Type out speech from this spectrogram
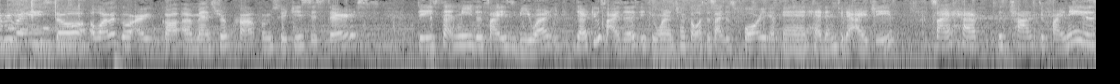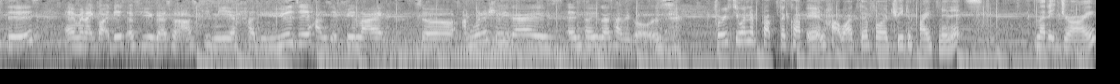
everybody! So a while ago I got a menstrual cup from Suci Sisters. They sent me the size B1. If, there are two sizes. If you want to check out what the sizes for, you guys can head into their IG. So I have the chance to finally use this. And when I got this, a few you guys were asking me how do you use it? How does it feel like? So I'm gonna show you guys and tell you guys how it goes. First, you want to prep the cup in hot water for 3 to 5 minutes. Let it dry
